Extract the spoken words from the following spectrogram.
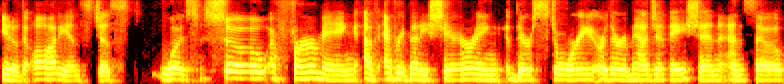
you know, the audience just was so affirming of everybody sharing their story or their imagination and so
